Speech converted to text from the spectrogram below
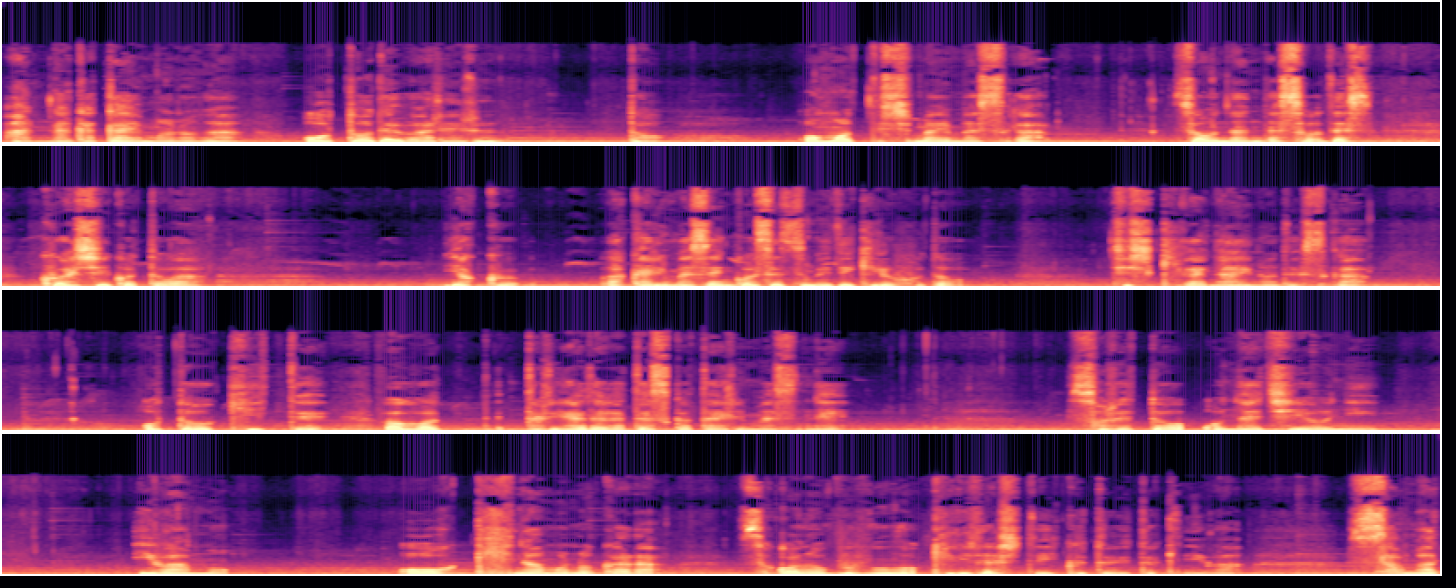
あんな硬いものが音で割れると思ってしまいますがそうなんだそうです。詳しいことはよく分かりません。ご説明できるほど知識がないのですが音を聞いておお鳥肌が立つことありますね。それと同じように岩も大きなものからそこの部分を切り出していくという時にはさま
